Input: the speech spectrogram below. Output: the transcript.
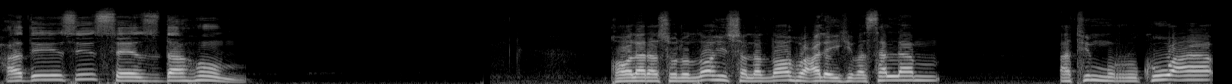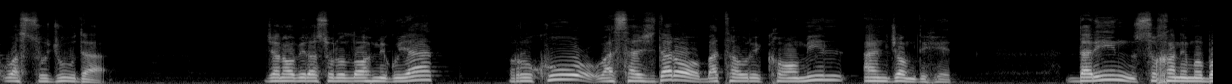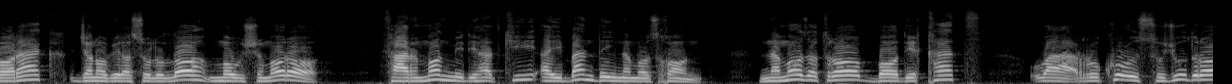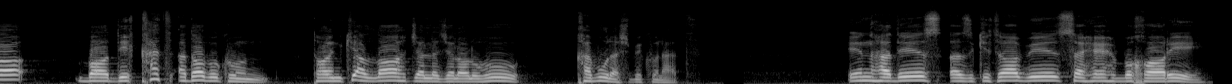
حدیث سیزدهم. قال رسول الله صلی الله علیه و سلم اتم الرکوع و السجود جناب رسول الله می‌گوید رکوع و سجده را به طور کامل انجام دهید. در این سخن مبارک جناب رسول الله ما و شما را فرمان می دهد که ای بنده نمازخوان نمازت را با دقت و رکوع و سجود را با دقت ادا بکن تا اینکه الله جل جلاله قبولش بکند. این حدیث از کتاب صحیح بخاری.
